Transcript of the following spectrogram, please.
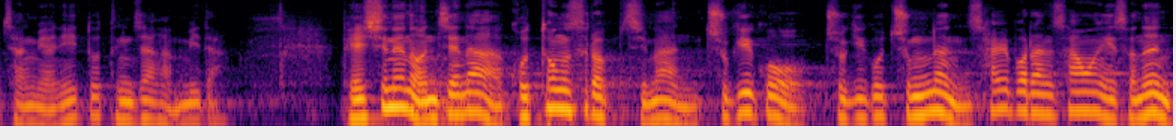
장면이 또 등장합니다. 배신은 언제나 고통스럽지만 죽이고 죽이고 죽는 살벌한 상황에서는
